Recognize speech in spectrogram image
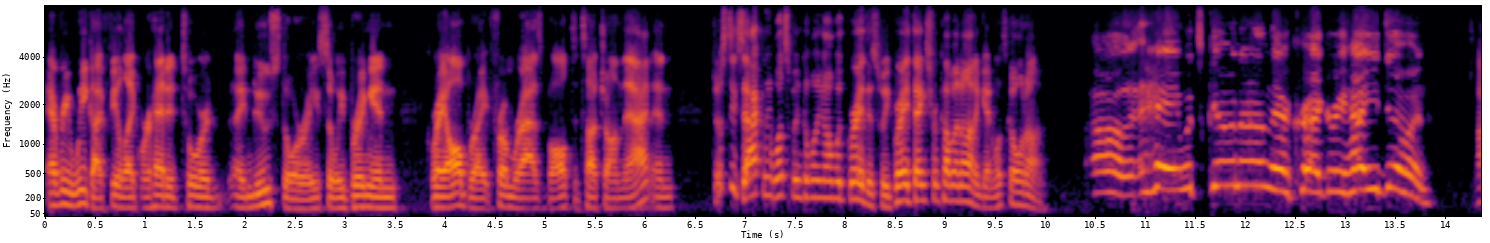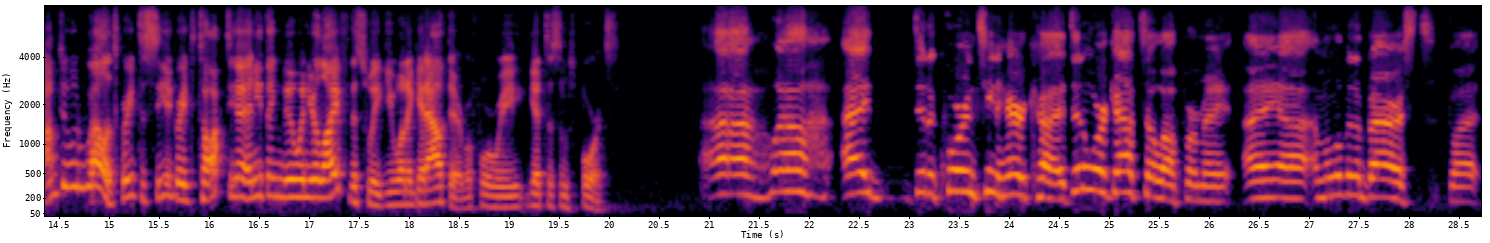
Every week, I feel like we're headed toward a new story, so we bring in Grey Albright from Razzball to touch on that and just exactly what's been going on with Grey this week. Grey, thanks for coming on again. What's going on? Oh, hey, what's going on there, Craigery? How you doing? I'm doing well. It's great to see you. Great to talk to you. Anything new in your life this week you want to get out there before we get to some sports? Uh, well, I did a quarantine haircut. It didn't work out so well for me. I uh, I'm a little bit embarrassed, but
